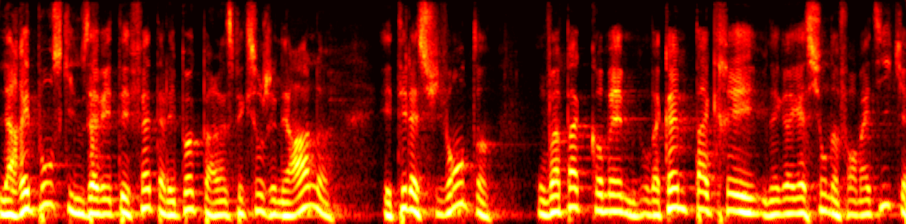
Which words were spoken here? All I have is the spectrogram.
La réponse qui nous avait été faite à l'époque par l'inspection générale, était la suivante. On va pas quand même, on va quand même pas créer une agrégation d'informatique.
